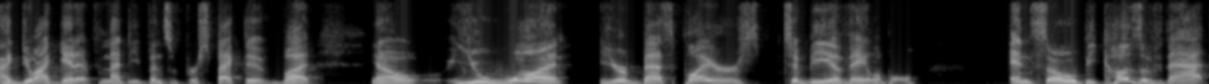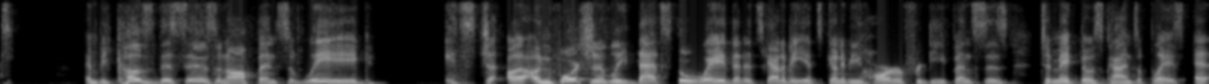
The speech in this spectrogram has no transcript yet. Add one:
I do I get it from that defensive perspective, but you know, you want your best players to be available. And so because of that, and because this is an offensive league, it's just, uh, unfortunately that's the way that it's got to be. It's going to be harder for defenses to make those kinds of plays. And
